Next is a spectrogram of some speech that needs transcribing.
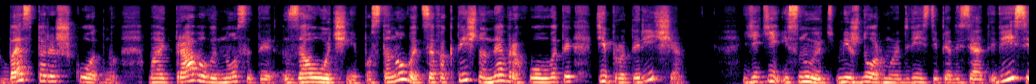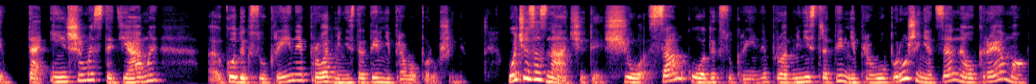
безперешкодно мають право виносити заочні постанови, це фактично не враховувати ті протиріччя, які існують між нормою 258 та іншими статтями Кодексу України про адміністративні правопорушення. Хочу зазначити, що сам Кодекс України про адміністративні правопорушення це не окремо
